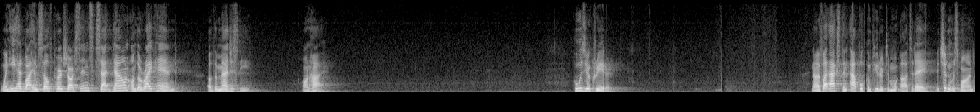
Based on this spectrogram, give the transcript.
When he had by himself purged our sins, sat down on the right hand of the majesty on high. Who is your creator? Now, if I asked an Apple computer to, uh, today, it shouldn't respond,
